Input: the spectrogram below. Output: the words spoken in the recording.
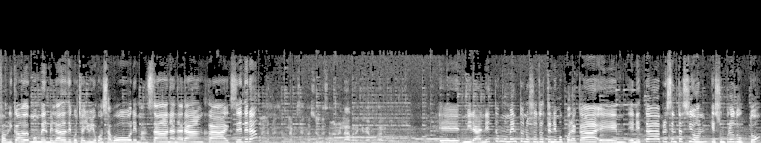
Fabricamos mermeladas de cochayuyo con sabores, manzana, naranja, etcétera. ¿Cuál es la presentación de esa mermelada para que veamos algo? Eh, mira, en estos momentos nosotros tenemos por acá, eh, en esta presentación, que es un producto,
